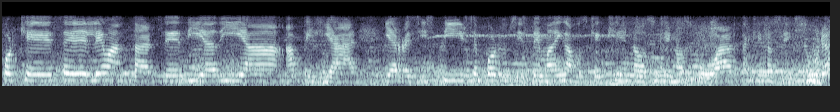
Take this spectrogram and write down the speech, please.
por qué levantarse día a día a pelear y a resistirse por un sistema, digamos, que, que, nos, que nos coarta, que nos censura,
